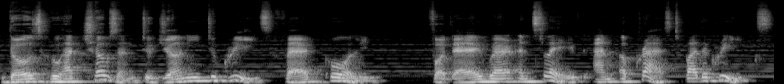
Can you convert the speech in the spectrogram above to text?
Those who had chosen to journey to Greece fared poorly, for they were enslaved and oppressed by the Greeks.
